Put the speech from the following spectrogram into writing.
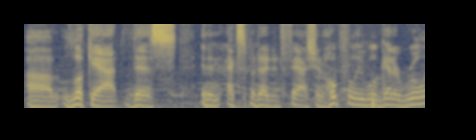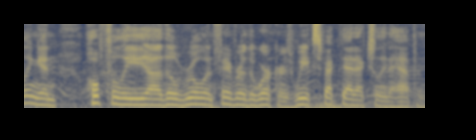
uh, look at this in an expedited fashion. Hopefully, we'll get a ruling, and hopefully, uh, they'll rule in favor of the workers. We expect that actually to happen.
